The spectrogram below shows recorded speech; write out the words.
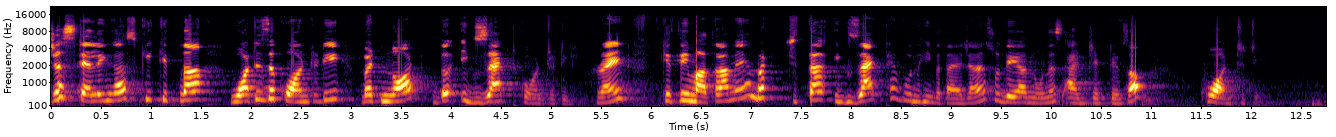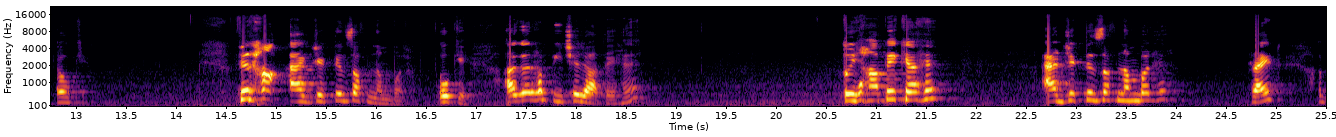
just telling us कि कितना what is the quantity but not the exact quantity right? कितनी मात्रा में बट जितना एग्जैक्ट है वो नहीं बताया जा रहा so they are known as adjective of quantity okay फिर हाँ एडजेक्टिव्स ऑफ़ नंबर ओके अगर हम पीछे जाते हैं तो यहाँ पे क्या है? एडजेक्टिव ऑफ़ नंबर है राइट right? अब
